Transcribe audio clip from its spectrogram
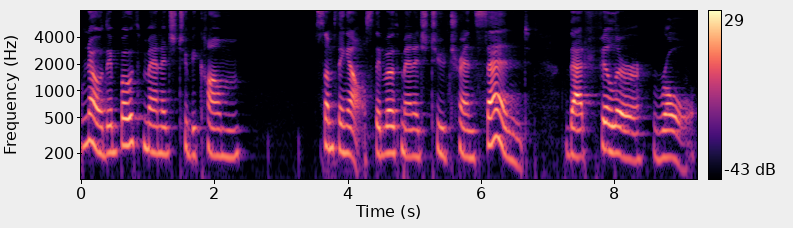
No, they both managed to become something else. They both managed to transcend that filler role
